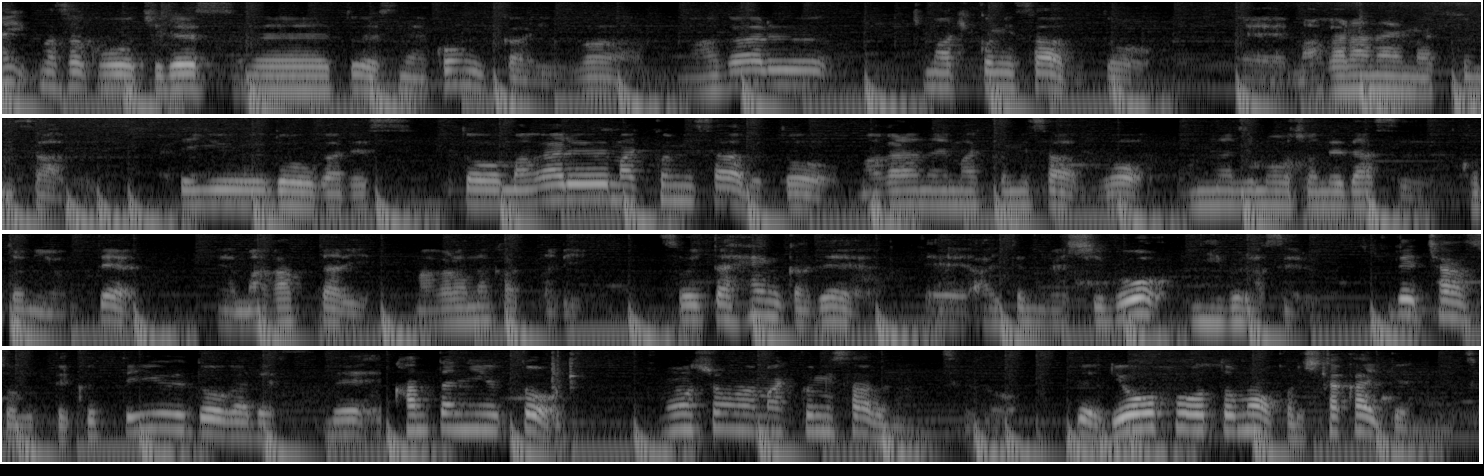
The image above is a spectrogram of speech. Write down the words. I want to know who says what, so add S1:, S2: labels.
S1: はい、まさこーちです。えーっとですね、今回は曲がる巻き込みサーブと、えー曲がらない巻き込みサーブっていう動画です。と曲がる巻き込みサーブと曲がらない巻き込みサーブを同じモーションで出すことによって、えー曲がったり曲がらなかったりそういった変化で、えー相手のレシーブを鈍らせるでチャンスを打っていくっていう動画ですで簡単に言うとモーションは巻き込みサーブなんですけどで両方ともこれ下回転なんです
